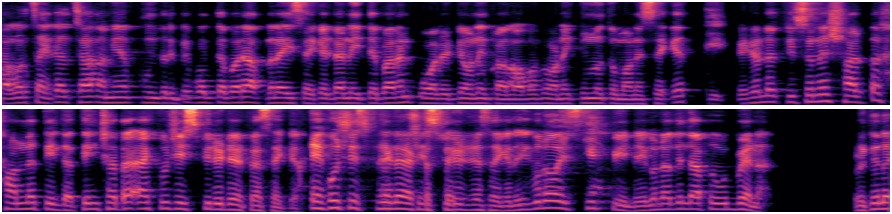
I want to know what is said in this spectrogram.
ভালো সাইকেল চান আমি আপনাদেরকে বলতে পারি আপনারা এই সাইকেলটা নিতে পারেন। কোয়ালিটি অনেক ভালো হবে অনেক উন্নত মানের সাইকেল এটা হলো পিছনের সাতটা সামনে তিনটা তিন সাথে একুশ স্পিরিটের একটা সাইকেল একুশ স্পিডের একটা স্পিরিটের সাইকেল এগুলো স্কিন প্রিন্ট এগুলো কিন্তু আপনি উঠবে না। ওইগুলো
